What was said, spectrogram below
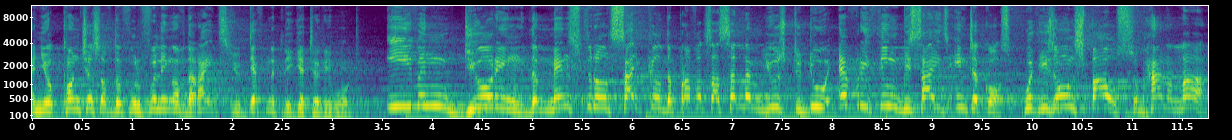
and you're conscious of the fulfilling of the rights, you definitely get a reward. Even during the menstrual cycle, the Prophet ﷺ used to do everything besides intercourse with his own spouse, subhanallah.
